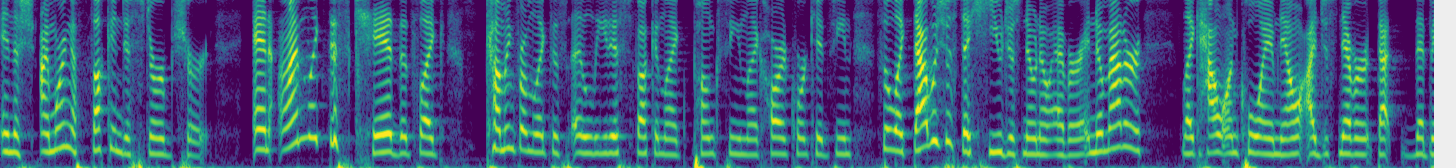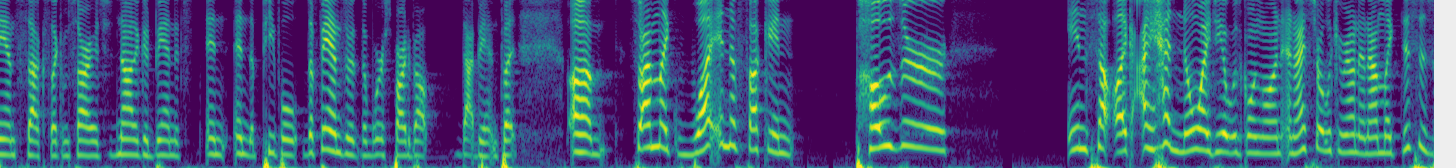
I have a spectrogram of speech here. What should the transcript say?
and the sh- I'm wearing a fucking disturbed shirt and I'm like this kid that's like coming from like this elitist fucking like punk scene like hardcore kid scene. So like that was just the hugest no no ever. And no matter like how uncool I am now I just never that that band sucks. Like I'm sorry. It's just not a good band. It's and and the people the fans are the worst part about that band. But um so I'm like, what in the fucking poser incel? Like, I had no idea what was going on. And I start looking around and I'm like, this is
